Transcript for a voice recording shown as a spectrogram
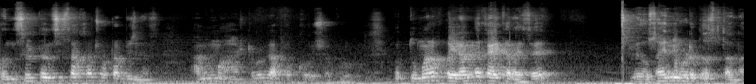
कन्सल्टन्सीसारखा छोटा बिझनेस आम्ही महाराष्ट्रभर व्यापक करू शकलो. मग तुम्हाला पहिल्यांदा काय करायचं आहे व्यवसाय निवडत असताना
